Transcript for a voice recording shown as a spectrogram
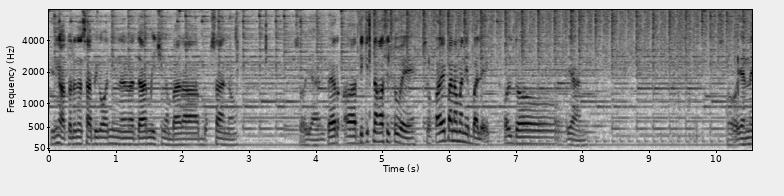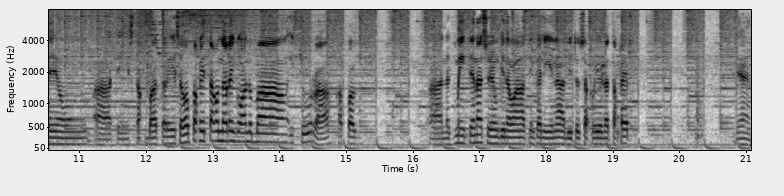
yun nga, tulad na sabi ko kanina na damage nga para buksan, no? So, yan. Pero, ah, dikit na kasi ito eh. So, kaya pa naman ibalik. Although, yan. So, yan na yung ah, ating stock battery. So, papakita ko na rin kung ano ba ang itsura kapag ah, nag-maintenance. So, yung ginawa natin kanina dito sa clear na takip. Yan.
